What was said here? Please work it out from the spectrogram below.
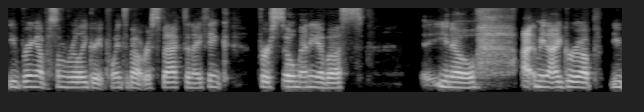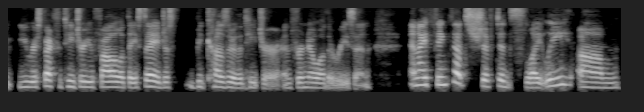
you bring up some really great points about respect. And I think for so many of us, you know, I mean, I grew up, you, you respect the teacher, you follow what they say just because they're the teacher and for no other reason. And I think that's shifted slightly um,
